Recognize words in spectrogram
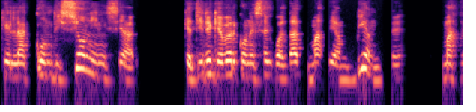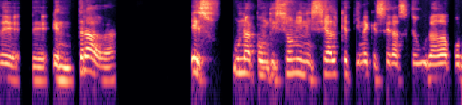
que la condición inicial que tiene que ver con esa igualdad más de ambiente, más de, entrada, es una condición inicial que tiene que ser asegurada por,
